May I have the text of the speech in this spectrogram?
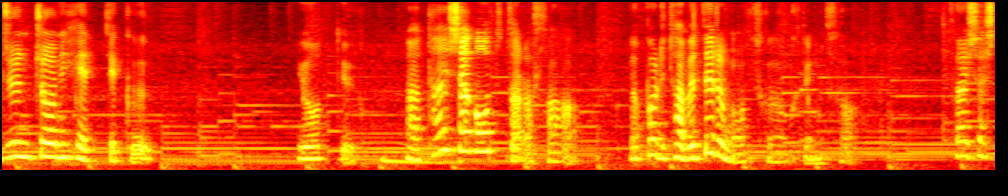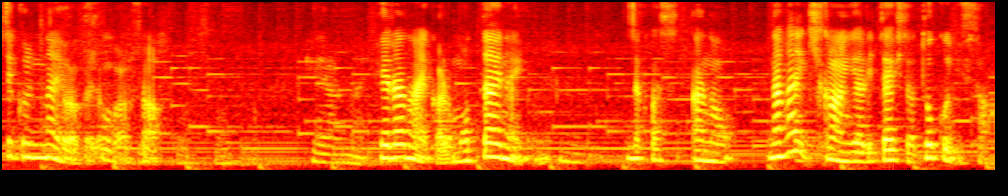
順調に減ってくよっていう。う代謝が落ちたらさやっぱり食べてるもの少なくてもさ代謝してくれないわけだからさ減らない。減らないからもったいないよね。だからあの長い期間やりたい人は特にさ、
